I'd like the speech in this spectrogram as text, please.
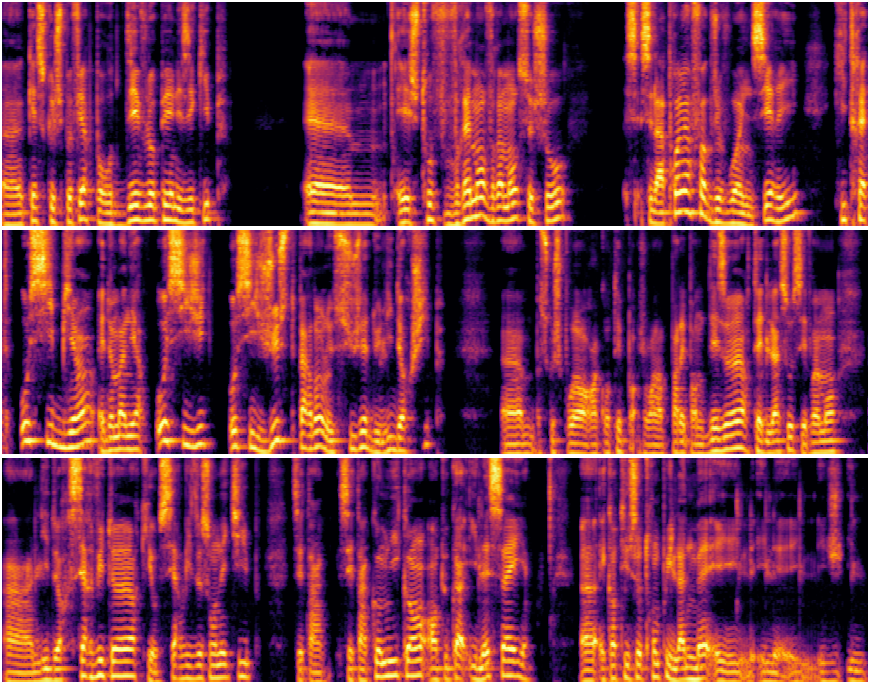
Euh, qu'est-ce que je peux faire pour développer les équipes? Euh, Et je trouve vraiment, vraiment ce show. C'est la première fois que je vois une série qui traite aussi bien et de manière aussi, aussi juste pardon, le sujet du leadership. Euh, parce que je pourrais en raconter, je pourrais en parler pendant des heures. Ted Lasso, c'est vraiment un leader serviteur qui est au service de son équipe. C'est un, c'est un communicant. En tout cas, il essaye. Euh, et quand il se trompe, il l'admet et il, il, il, il,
